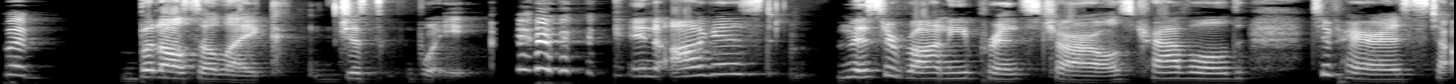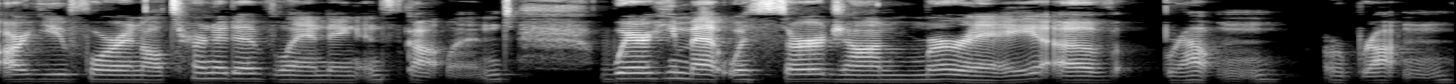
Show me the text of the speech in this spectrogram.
But but also like just wait. In August, Mr. Bonnie Prince Charles traveled to Paris to argue for an alternative landing in Scotland, where he met with Sir John Murray of Broughton or Broughton,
